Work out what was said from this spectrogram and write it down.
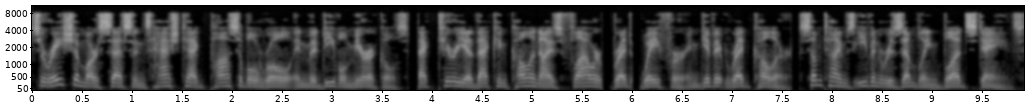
Serratia marcescens Hashtag Possible role in medieval miracles, bacteria that can colonize flour, bread, wafer and give it red color, sometimes even resembling blood stains.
